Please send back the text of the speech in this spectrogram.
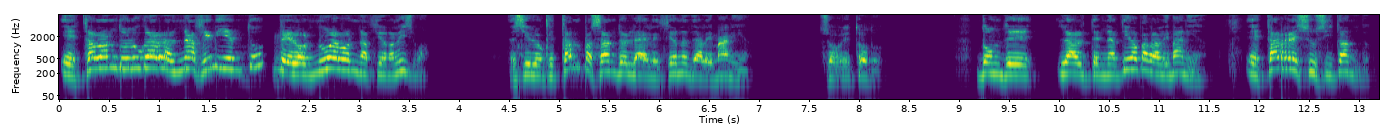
está dando lugar al nacimiento de los nuevos nacionalismos. Es decir, lo que están pasando en las elecciones de Alemania, sobre todo, donde la alternativa para Alemania está resucitando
